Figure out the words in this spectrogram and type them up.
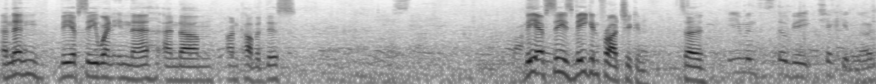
And then VFC went in there and um, uncovered this. VFC is vegan fried chicken. So, Humans are still gonna eat chicken though.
